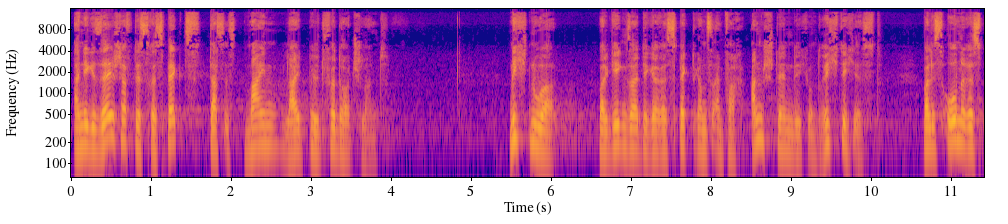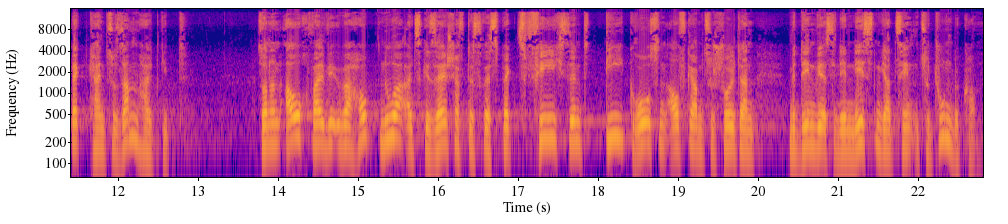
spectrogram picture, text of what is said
Eine Gesellschaft des Respekts, das ist mein Leitbild für Deutschland. Nicht nur weil gegenseitiger Respekt ganz einfach anständig und richtig ist, weil es ohne Respekt keinen Zusammenhalt gibt, sondern auch, weil wir überhaupt nur als Gesellschaft des Respekts fähig sind, die großen Aufgaben zu schultern, mit denen wir es in den nächsten Jahrzehnten zu tun bekommen.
